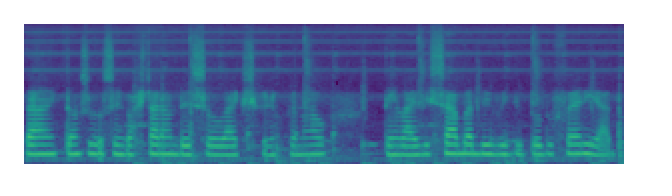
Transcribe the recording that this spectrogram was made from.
tá? Então se vocês gostaram, deixe seu like, se inscreva no canal. Tem live sábado e vídeo todo feriado.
